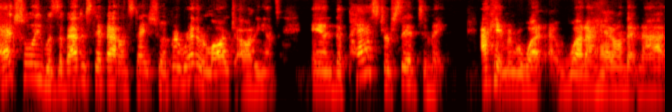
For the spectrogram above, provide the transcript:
actually was about to step out on stage to a rather large audience, and the pastor said to me, I can't remember what what I had on that night,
